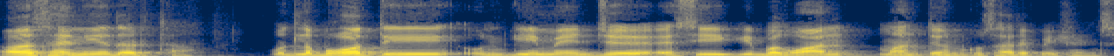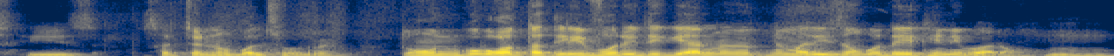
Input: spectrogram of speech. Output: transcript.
असहनीय दर्द था। मतलब बहुत ही उनकी इमेज ऐसी कि भगवान मानते हैं उनको सारे पेशेंट्स ही सच ए नोबल सोल तो उनको बहुत तकलीफ़ हो रही थी कि यार मैं अपने मरीजों को देख ही नहीं पा रहा हूँ। हम्म,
